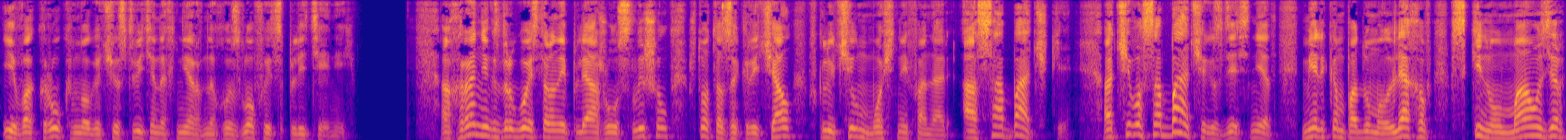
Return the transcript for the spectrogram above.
и вокруг много чувствительных нервных узлов и сплетений. Охранник с другой стороны пляжа услышал, что-то закричал, включил мощный фонарь. «А собачки? Отчего собачек здесь нет?» Мельком подумал Ляхов, вскинул маузер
